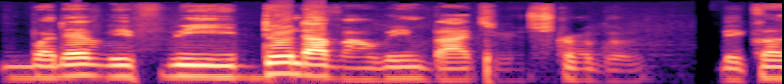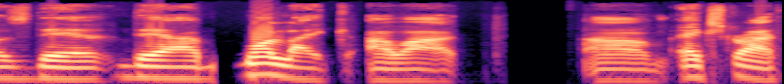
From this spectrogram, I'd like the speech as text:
But if, if we don't have our wing backs, we struggle because they they are more like our um, extra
